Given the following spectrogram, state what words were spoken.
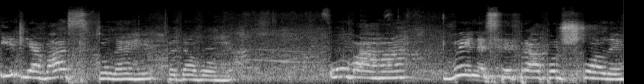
і для вас, колеги-педагоги. Увага! Винести прапор школи.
